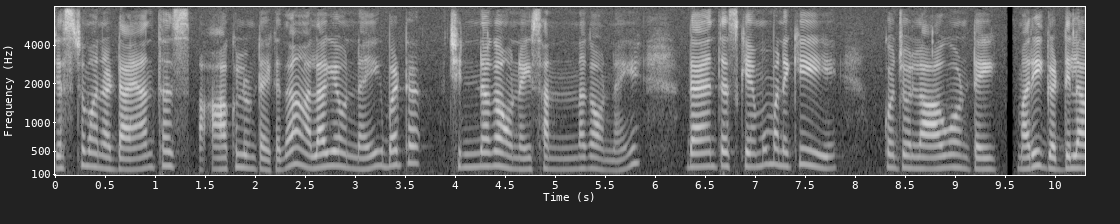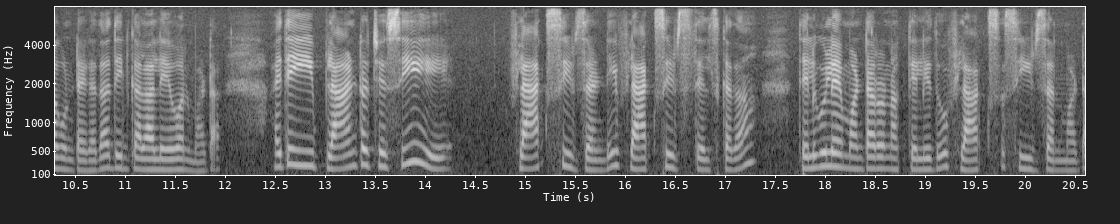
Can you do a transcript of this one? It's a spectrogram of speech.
జస్ట్ మన డయాంథస్ ఆకులు ఉంటాయి కదా అలాగే ఉన్నాయి. బట్ చిన్నగా ఉన్నాయి సన్నగా ఉన్నాయి. డయాంథస్కి ఏమో మనకి కొంచెం లావుగా ఉంటాయి మరీ గడ్డిలాగా ఉంటాయి కదా దీనికి అలా లేవు అనమాట అయితే ఈ ప్లాంట్ వచ్చేసి ఫ్లాక్స్ సీడ్స్ అండి. ఫ్లాక్స్ సీడ్స్ తెలుసు కదా? తెలుగులో ఏమంటారో నాకు తెలీదు. ఫ్లాక్స్ సీడ్స్ అనమాట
